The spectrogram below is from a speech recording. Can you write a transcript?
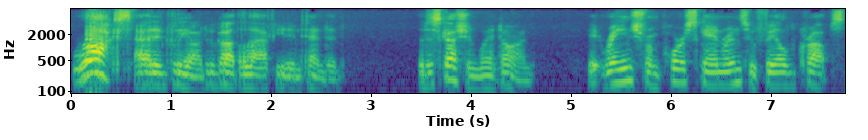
Rocks, added Cleon, who got the laugh he'd intended. The discussion went on. It ranged from poor Scanrans who failed crops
